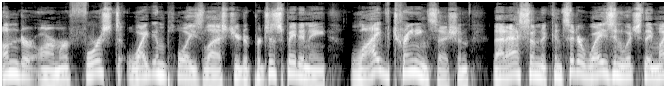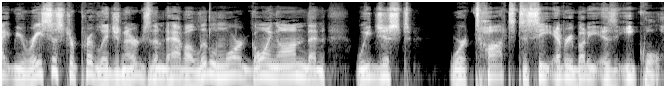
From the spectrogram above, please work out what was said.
Under Armour forced white employees last year to participate in a live training session that asked them to consider ways in which they might be racist or privileged and urged them to have a little more going on than we just were taught to see everybody as equal.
